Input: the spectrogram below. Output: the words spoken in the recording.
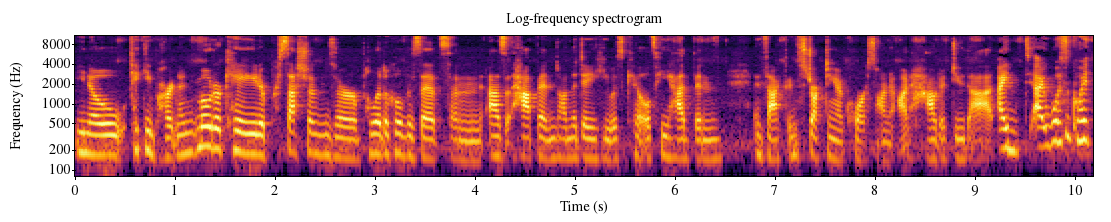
you know, taking part in a motorcade or processions or political visits. And as it happened on the day he was killed, he had been, in fact, instructing a course on, on how to do that. I, I wasn't quite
